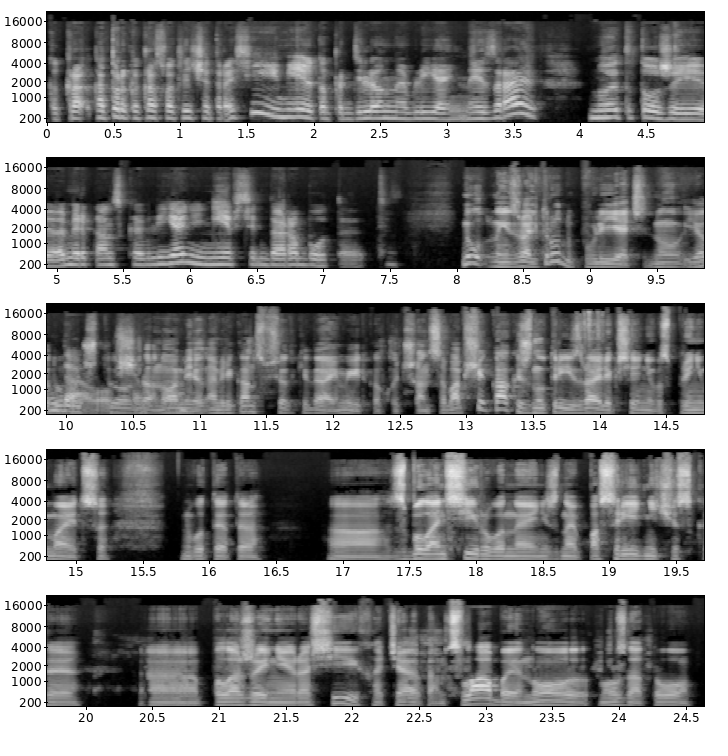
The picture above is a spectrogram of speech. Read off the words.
которые как раз в отличие от России имеют определенное влияние на Израиль, но это тоже и американское влияние не всегда работает. Ну, на Израиль трудно повлиять, но я думаю, да, что общем, да, но американцы все-таки, да, имеют какой-то шанс. А вообще, как изнутри Израиля, Ксения, воспринимается вот это э, сбалансированное, не знаю, посредническое Э, положение России, хотя там слабое, но, но зато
